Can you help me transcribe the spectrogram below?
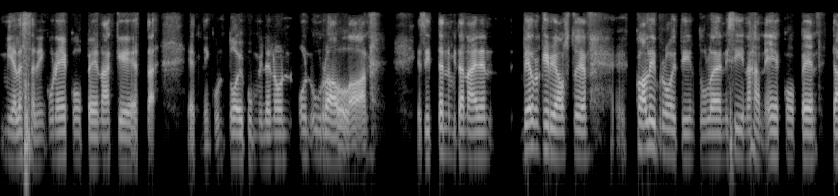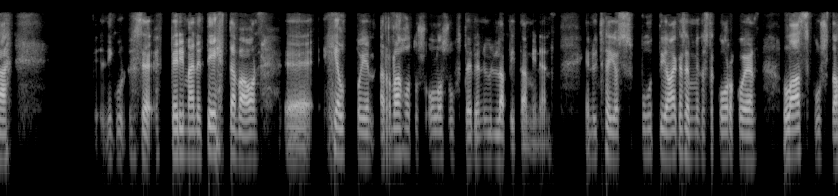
mielessä niin kuin EKP näkee, että, että niin kuin toipuminen on, on urallaan. Ja sitten mitä näiden velkakirjaustojen kalibroitiin tulee, niin siinähän EKPn tämä niin kuin se perimmäinen tehtävä on eh, helppojen rahoitusolosuhteiden ylläpitäminen. Ja nyt jos puhuttiin aikaisemmin tuosta korkojen laskusta,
